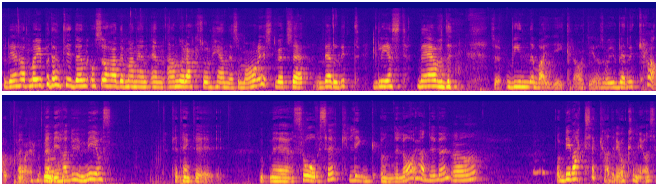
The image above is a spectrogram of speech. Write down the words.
För det hade man ju på den tiden. Och så hade man en, en anorak från Hennes och Mauritz. Du vet, så här, väldigt glest vävd. Så vinden bara gick rakt igenom. Så det var ju väldigt kallt var det. men vi hade ju med oss, för jag tänkte, med sovsäck, liggunderlag hade vi väl. Ja. Och bivacksäck hade vi också med oss.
